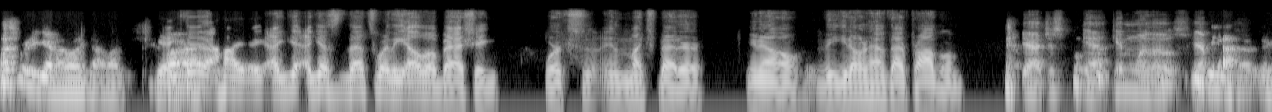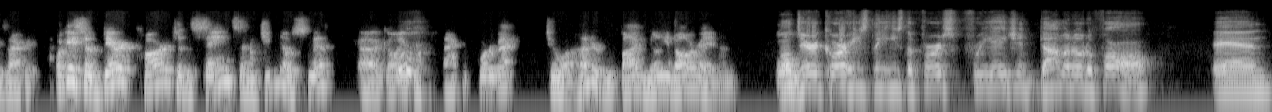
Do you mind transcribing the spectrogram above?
that's pretty good. I like that one. Yeah, right. I, I guess that's where the elbow bashing works much better. You know, the, you don't have that problem. Yeah, just yeah, give him one of those. Yep. Yeah, exactly. Okay, so Derek Carr to the Saints and Geno Smith uh, going Ooh. from backup quarterback to a 105 million dollar man. Well, Derek Carr, he's the he's the first free agent domino to fall, and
